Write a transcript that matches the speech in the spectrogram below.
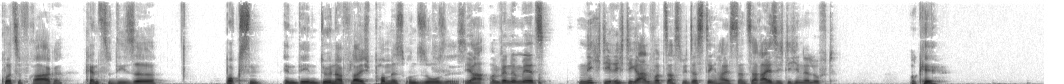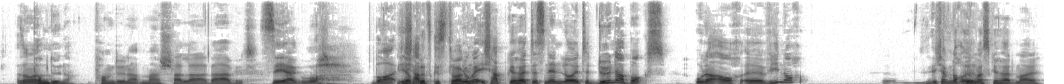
kurze Frage. Kennst du diese Boxen, in denen Dönerfleisch, Pommes und Soße ist? Ja, und wenn du mir jetzt nicht die richtige Antwort sagst, wie das Ding heißt, dann zerreiße ich dich in der Luft. Okay, mal, Pomdöner. Pomdöner, mashallah, David. Sehr gut. Boah, Ich ich, hab hab, kurz gestruggelt. Junge, ich hab gehört, das nennen Leute Dönerbox oder auch, äh, wie noch? Ich habe noch Äh, irgendwas gehört mal.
